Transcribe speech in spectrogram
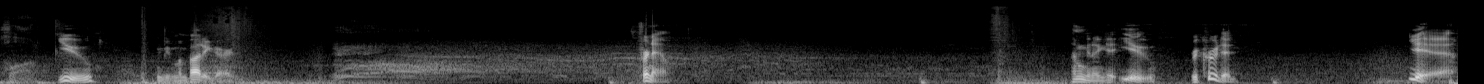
Hawk. You can be my bodyguard. For now. I'm gonna get you recruited. Yeah.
